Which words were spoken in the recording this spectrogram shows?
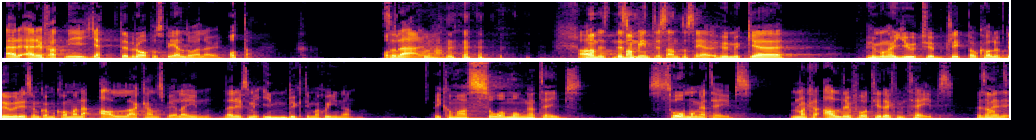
Är, är det för att ni är jättebra på spel då eller? åtta. Sådär. En halv. Ja, Man- det, det ska man- bli intressant att se hur mycket hur många YouTube-klipp av Call of Duty som kommer komma när alla kan spela in, när det liksom är inbyggt i maskinen. Vi kommer ha så många tapes. så många tapes. Men man kan aldrig få tillräckligt med tapes. Det? Men det,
